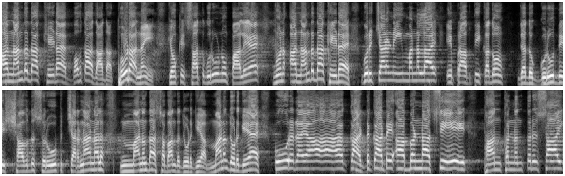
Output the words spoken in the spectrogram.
ਆਨੰਦ ਦਾ ਖੇੜਾ ਹੈ ਬਹੁਤਾ ਜ਼ਿਆਦਾ ਥੋੜਾ ਨਹੀਂ ਕਿਉਂਕਿ ਸਤਿਗੁਰੂ ਨੂੰ ਪਾਲਿਆ ਹੈ, ਹੁਣ ਆਨੰਦ ਦਾ ਖੇੜਾ ਹੈ ਗੁਰ ਚਰਣੀ ਮੰਨ ਲਾਏ ਇਹ ਪ੍ਰਾਪਤੀ ਕਦੋਂ? ਜਦੋਂ ਗੁਰੂ ਦੇ ਸ਼ਬਦ ਸਰੂਪ ਚਰਨਾਂ ਨਾਲ ਮਨ ਦਾ ਸੰਬੰਧ ਜੁੜ ਗਿਆ ਮਨ ਜੁੜ ਗਿਆ ਹੈ ਪੂਰ ਰਿਆ ਘਟ ਘਟ ਅਬਨਾਸੀ ਥਨ ਥਨੰਤਰ ਸਾਈ।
